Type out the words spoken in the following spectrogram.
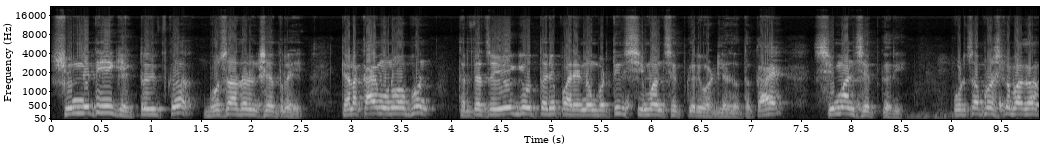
शून्य ते एक हेक्टर इतकं भूसाधारण क्षेत्र आहे. त्याला काय म्हणू आपण? तर त्याचं योग्य उत्तर आहे पर्याय नंबर तीन सीमान शेतकरी म्हटलं जातं. काय? सीमान शेतकरी. पुढचा प्रश्न बघा.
